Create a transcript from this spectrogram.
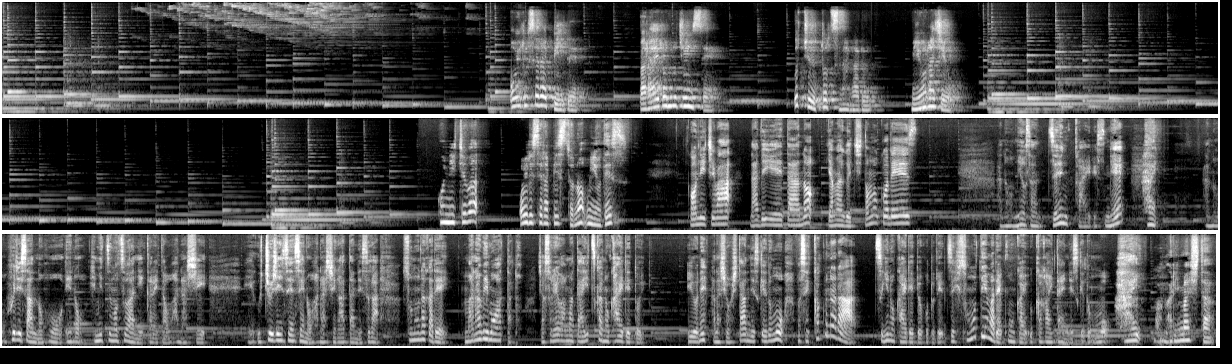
オイルセラピーでバラ色の人生。宇宙とつながるミオラジオ。こんにちは。オイルセラピストのミオです。こんにちは。ナビゲーターの山口智子です。あの、みおさん、前回ですね、はい。あの、富士山の方への秘密のツアーに行かれたお話、えー宇宙人先生のお話があったんですが、その中で学びもあったと。じゃあ、それはまたいつかの回でというね、話をしたんですけれども、まあ、せっかくなら次の回でということで、ぜひそのテーマで今回伺いたいんですけども。はい。わかりました。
